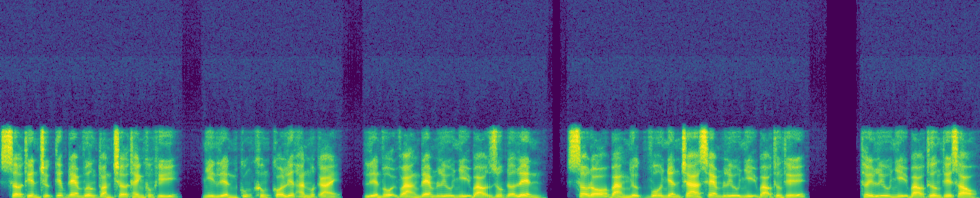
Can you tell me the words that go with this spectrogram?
Sở thiên trực tiếp đem vương toàn trở thành không khí, nhìn liền cũng không có liếc hắn một cái, liền vội vàng đem lưu nhị bảo giúp đỡ lên, sau đó bằng nhược vô nhân tra xem lưu nhị bảo thương thế. Thấy lưu nhị bảo thương thế sau,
